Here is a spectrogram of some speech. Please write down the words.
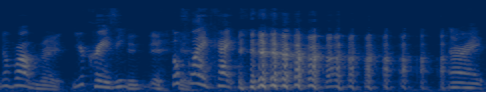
no problem. Right. You're crazy. Did- Go fly a kite." All right.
